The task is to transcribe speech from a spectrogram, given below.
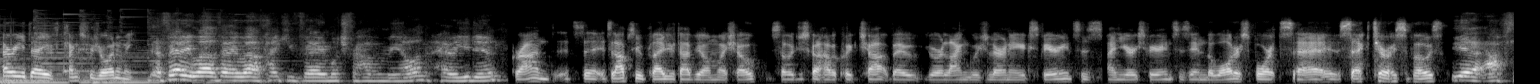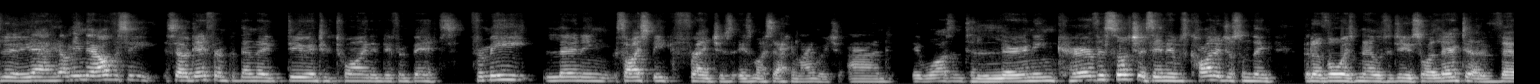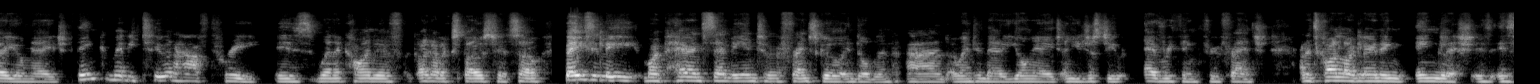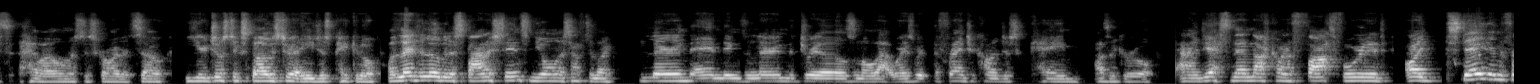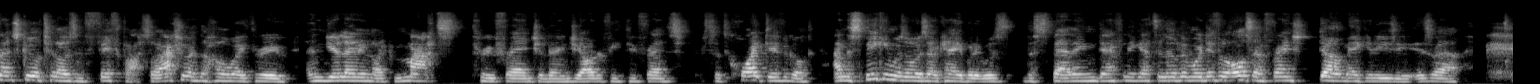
How are you, Dave? Thanks for joining me. Very well, very well. Thank you very much for having me on. How are you doing? Grand. It's a, it's an absolute pleasure to have you on my show. So, just going to have a quick chat about your language learning experiences and your experiences in the water sports uh, sector, I suppose. Yeah, absolutely. Yeah, I mean they're obviously so different, but then they do intertwine in different bits. For me, learning so I speak French is, is my second language, and it wasn't a learning curve as such. As in, it was kind of just something that I've always been able to do. So I learned it at a very young age. I think maybe two and a half, three is when I kind of I got exposed to it. So basically, my parents sent me into a French school in Dublin, and I went in there at a young age, and you just do everything through French. And it's kind of like learning English is, is how I almost describe it. So you're just exposed to it and you just pick it up. I've learned a little bit of Spanish since, and you almost have to like learn the endings and learn the drills and all that. Whereas with the French, it kind of just came as I grew up. And yes, then that kind of fast forwarded. I stayed in the French school till I was in fifth class. So I actually went the whole way through. And you're learning like maths through French, you're learning geography through French. So it's quite difficult. And the speaking was always okay, but it was the spelling definitely gets a little bit more difficult. Also, French don't make it easy as well.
